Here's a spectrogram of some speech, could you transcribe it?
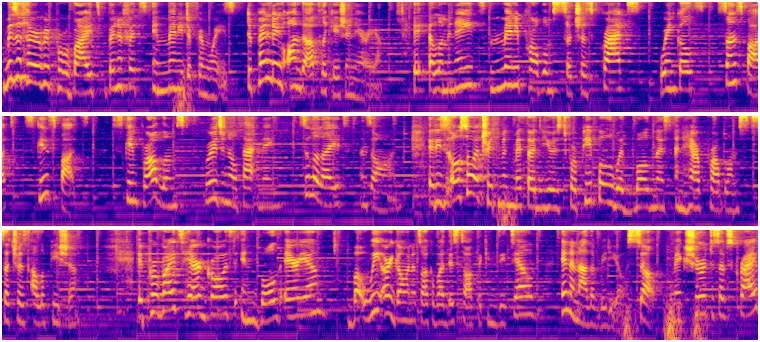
Mesotherapy provides benefits in many different ways, depending on the application area. It eliminates many problems such as cracks, wrinkles, sunspots, skin spots, skin problems, regional fattening, cellulite, and so on. It is also a treatment method used for people with baldness and hair problems such as alopecia. It provides hair growth in bald area, but we are going to talk about this topic in detail in another video. So make sure to subscribe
